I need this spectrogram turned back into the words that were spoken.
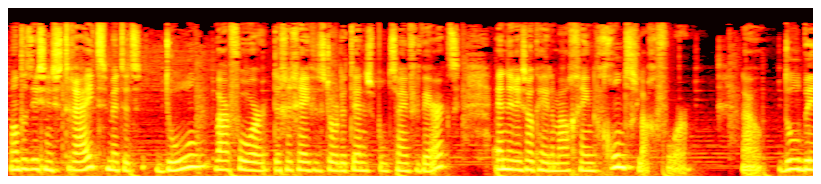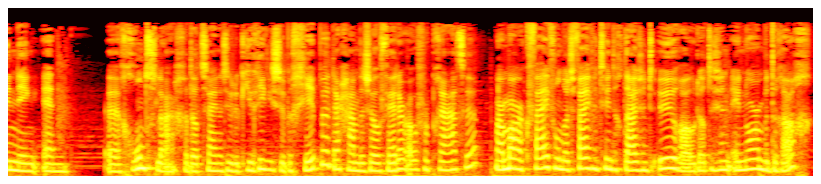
Want het is in strijd met het doel waarvoor de gegevens door de Tennisbond zijn verwerkt. En er is ook helemaal geen grondslag voor. Nou, doelbinding en uh, grondslagen, dat zijn natuurlijk juridische begrippen. Daar gaan we zo verder over praten. Maar Mark, 525.000 euro, dat is een enorm bedrag.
